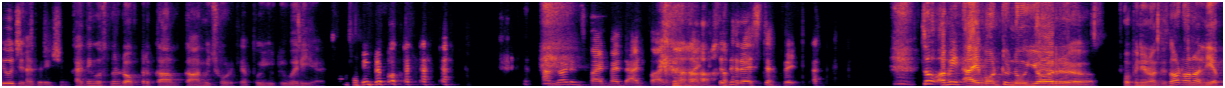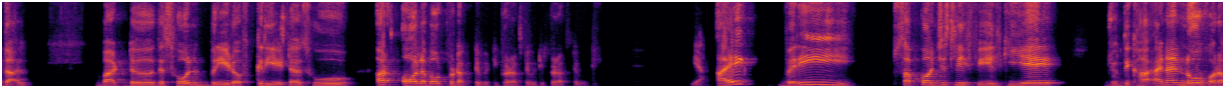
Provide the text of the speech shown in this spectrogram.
huge inspiration. I think उसने डॉक्टर काम काम ही छोड़ के अब तो यूट्यूबर ही है I'm not inspired by that part, but the rest of it. so i mean i want to know your uh, opinion on this not on ali abdal but uh, this whole breed of creators who are all about productivity productivity productivity Yeah. i very subconsciously feel कि ये जो दिखा and I know for a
